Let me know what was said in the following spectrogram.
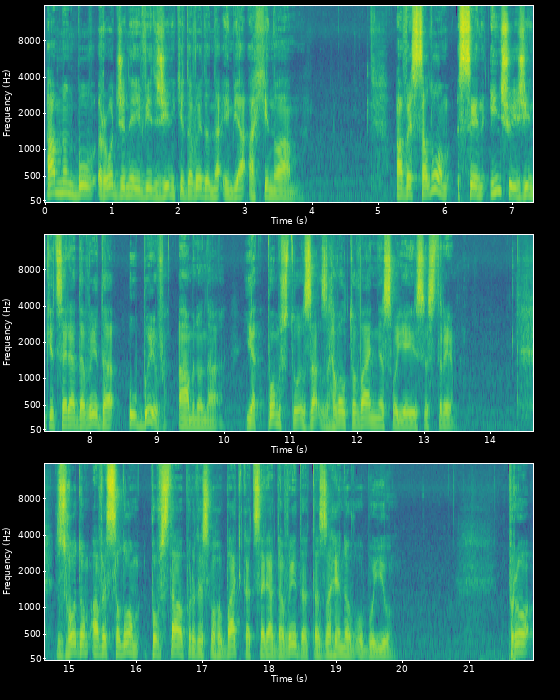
Амнон був роджений від жінки Давида на ім'я Ахіноам. А Весалом, син іншої жінки царя Давида, убив Амнона як помсту за зґвалтування своєї сестри. Згодом Авесалом повстав проти свого батька царя Давида та загинув у бою. Про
